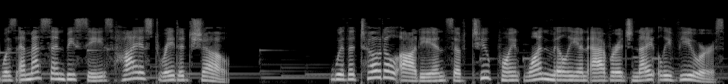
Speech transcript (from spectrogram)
was MSNBC's highest-rated show. With a total audience of 2.1 million average nightly viewers,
